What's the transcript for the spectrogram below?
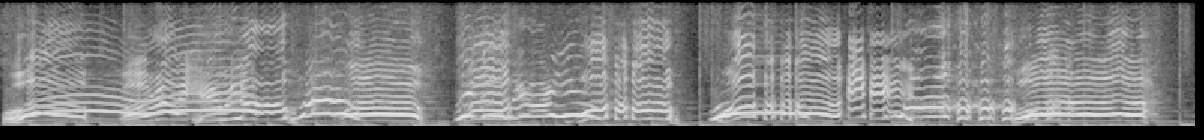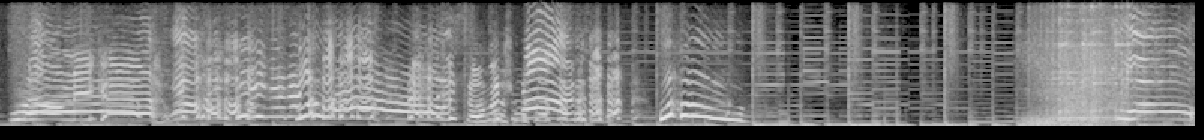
Whoa! All right, here we Whoa! Whoa, Meekah! It's like being in a That was so much fun! Woohoo! Whoa!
